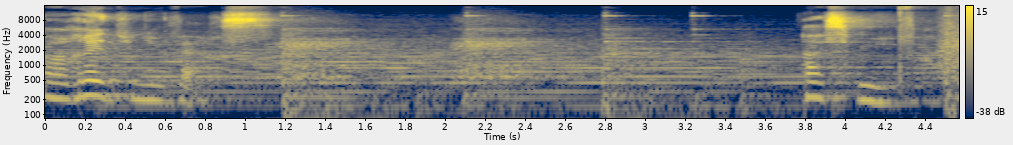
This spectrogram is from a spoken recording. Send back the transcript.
Un raid d'univers. À suivre.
